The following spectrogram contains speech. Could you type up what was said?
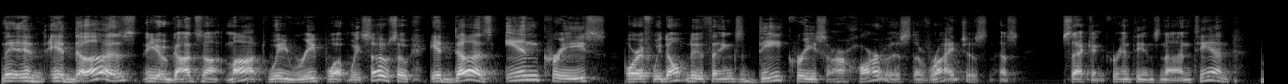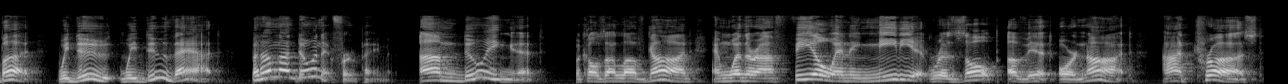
It, it does, you know, God's not mocked. We reap what we sow. So it does increase, or if we don't do things, decrease our harvest of righteousness. 2 Corinthians 9:10. But we do we do that, but I'm not doing it for a payment. I'm doing it because I love God, and whether I feel an immediate result of it or not, I trust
